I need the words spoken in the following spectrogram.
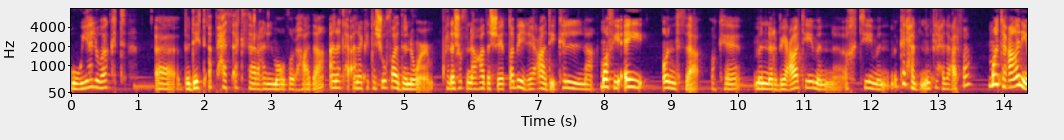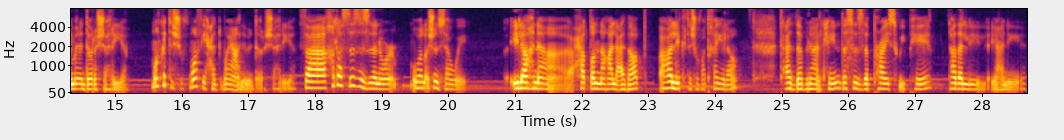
ويا الوقت بديت أبحث أكثر عن الموضوع هذا. أنا أنا كنت أشوفه the norm كنت أشوف ان هذا الشيء طبيعي عادي كلنا. ما في أي أنثى أوكي من ربيعاتي من أختي من, كل حد من كل حد عارفه ما تعاني من الدورة الشهرية. ما كنت أشوف ما في حد ما يعاني من الدورة الشهرية. فخلاص this is the norm. والله شو نسوي؟ إلهنا حط لنا هالعذاب. اللي كنت أشوفه تخيله. تعذبنا الحين. This is the price we pay. هذا اللي يعني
